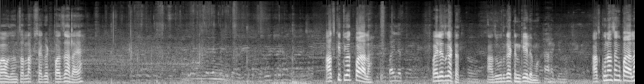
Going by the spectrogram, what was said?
बावधनचा लक्षा गटपास झालाय. आज किती वेळात पळाला? पहिल्यात पहिल्याच गटात? हो. आज उद्घाटन केलं मग. हा केलं. आज कुणा संग पळाला?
